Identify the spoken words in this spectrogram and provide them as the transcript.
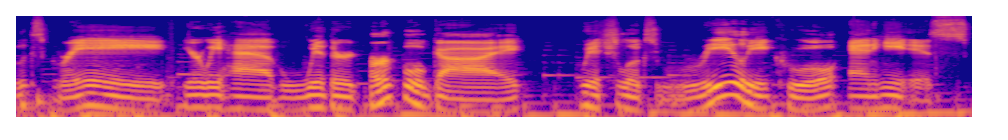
Looks great. Here we have Withered Purple Guy, which looks really cool, and he is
